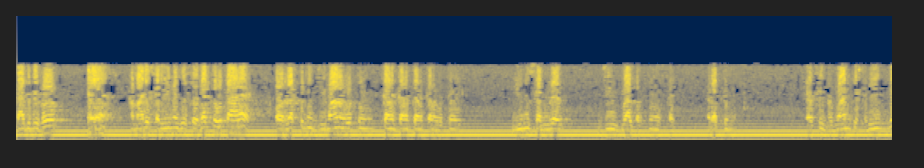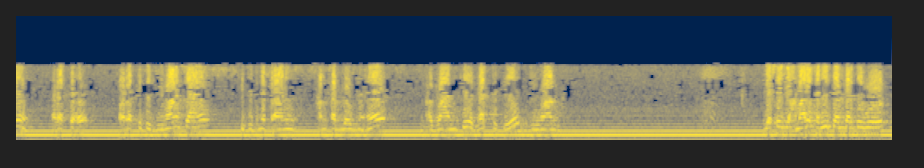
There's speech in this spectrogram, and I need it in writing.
कहा कि देखो, हमारे शरीर में जैसे रक्त होता है और रक्त में जीवाणु होते हैं, कण कण कण कण होते हैं यूनिसेलुलर जीव हुआ करते हैं रक्त में। ऐसे भगवान के शरीर में रक्त है और रक्त के जीवाणु क्या है? कि जितने प्राणी हम सब लोग में है, भगवान के रक्त के जीवाणु। जैसे कि हमारे शरीर के अंदर के वो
